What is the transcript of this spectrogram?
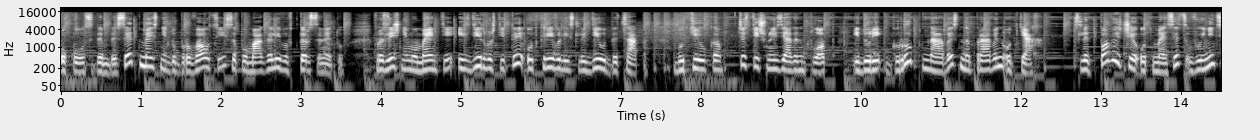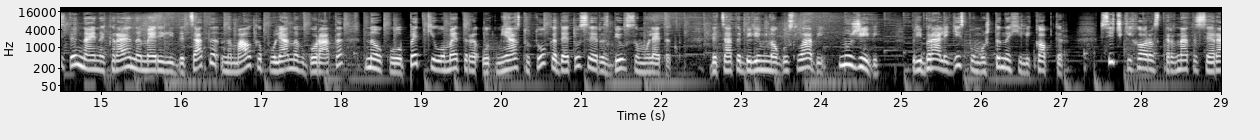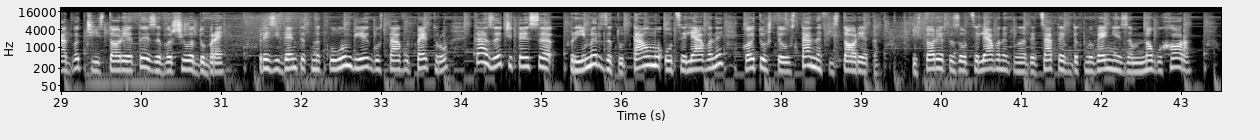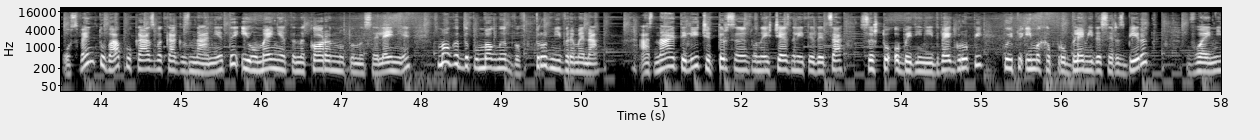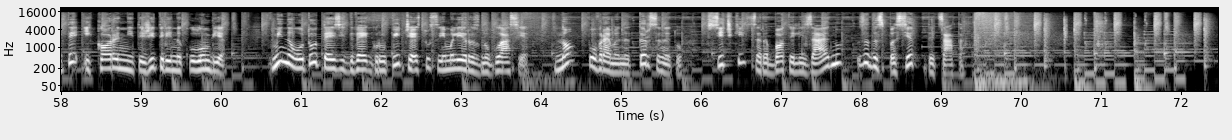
Около 70 местни доброволци са помагали в търсенето. В различни моменти издирващите откривали следи от децата – бутилка, частично изяден плод и дори груп навес, направен от тях. След повече от месец, войниците най-накрая намерили децата на малка поляна в гората на около 5 км от мястото, където се е разбил самолетът. Децата били много слаби, но живи. Прибрали ги с помощта на хеликоптер. Всички хора в страната се радват, че историята е завършила добре. Президентът на Колумбия Густаво Петро каза, че те са пример за тотално оцеляване, който ще остане в историята. Историята за оцеляването на децата е вдъхновение за много хора. Освен това, показва как знанията и уменията на коренното население могат да помогнат в трудни времена – а знаете ли, че търсенето на изчезналите деца също обедини две групи, които имаха проблеми да се разбират? Военните и коренните жители на Колумбия. В миналото тези две групи често са имали разногласия, но по време на търсенето всички са работили заедно, за да спасят децата.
